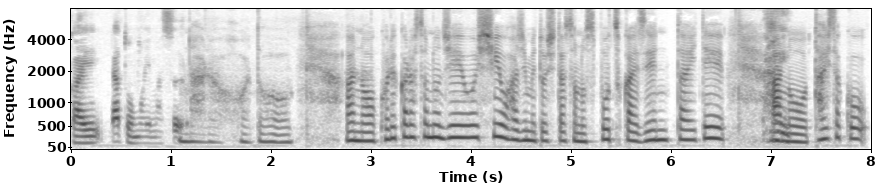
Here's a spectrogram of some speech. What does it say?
階だと思います。なるほど。あの、これからその JOC をはじめとしたそのスポーツ界全体で、はい、あの、対策を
